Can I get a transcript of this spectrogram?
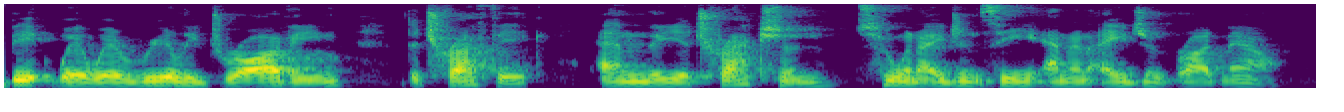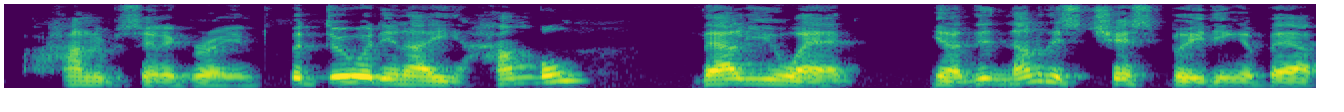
bit where we're really driving the traffic and the attraction to an agency and an agent right now. 100% agree. But do it in a humble, value add. You know, none of this chest beating about,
